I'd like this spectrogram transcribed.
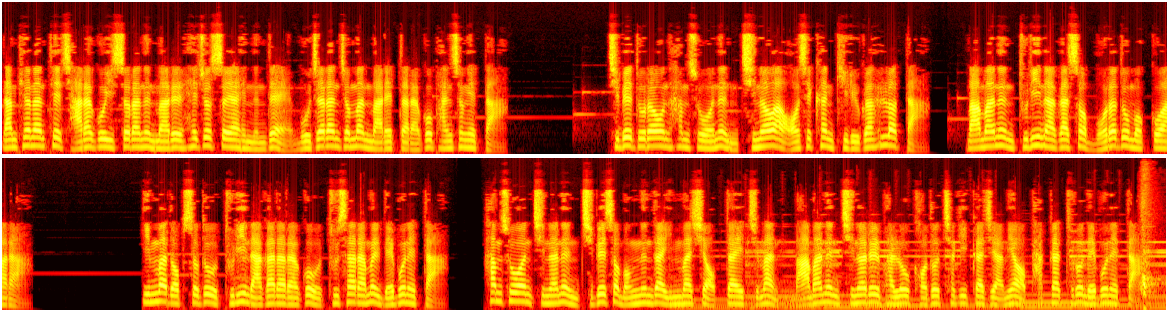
남편한테 잘하고 있어라는 말을 해줬어야 했는데 모자란 점만 말했다라고 반성했다. 집에 돌아온 함소원은 진화와 어색한 기류가 흘렀다. 마마는 둘이 나가서 뭐라도 먹고 와라. 입맛 없어도 둘이 나가라라고 두 사람을 내보냈다. 함소원 진화는 집에서 먹는다 입맛이 없다 했지만 마마는 진화를 발로 걷어차기까지 하며 바깥으로 내보냈다.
